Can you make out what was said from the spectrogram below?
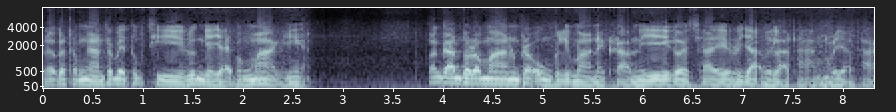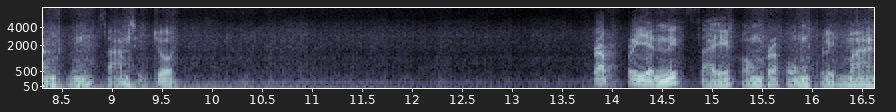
แล้วก็ทำงานสำเร็จทุกทีเรื่องใหญ่ ๆ มากๆอย่างเงี้ยเพราะการทรมานพระองค์กุลิมาในคราวนี้ก็ใช้ระยะเวลาทางระยะทางถึงสามสิบโยชน์ ปรับเปลี่ยนนิสัยของพระองค์กุลิมาน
